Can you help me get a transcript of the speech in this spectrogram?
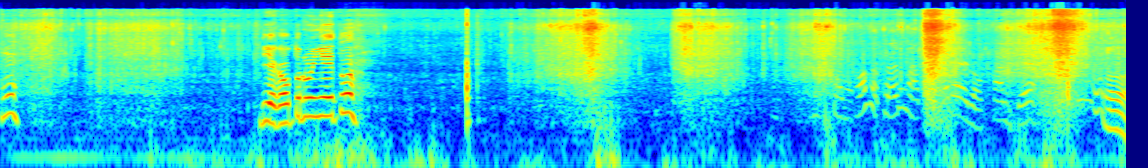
หึเดี๋ยวเอาตัวน้อยใหญ่ตัวผมเขาสะเทินมาแต่ไม่ได้หรอกท่านแกเออ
